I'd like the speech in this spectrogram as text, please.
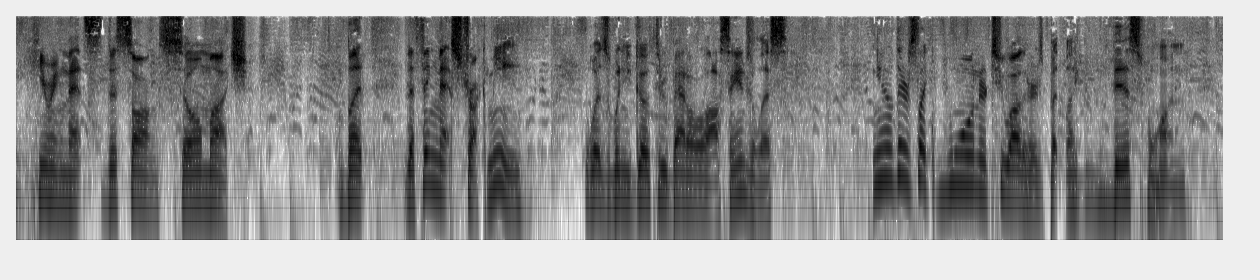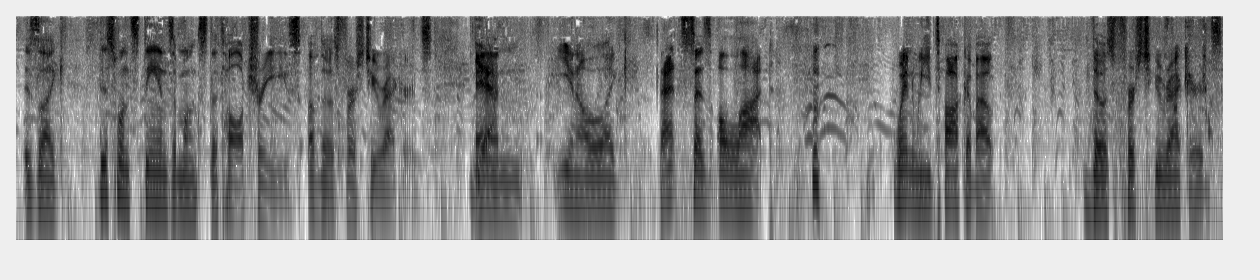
hearing that this song so much. But the thing that struck me was when you go through Battle of Los Angeles, you know, there's like one or two others, but like this one is like this one stands amongst the tall trees of those first two records. Yeah. And you know, like that says a lot when we talk about those first two records.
